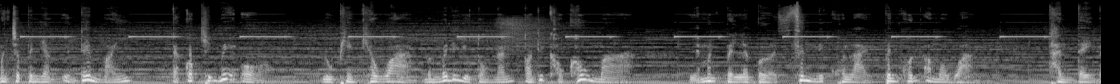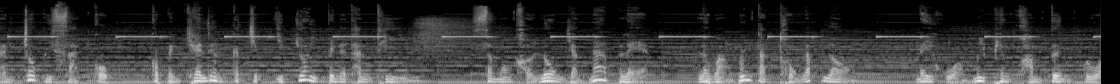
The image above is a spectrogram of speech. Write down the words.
มันจะเป็นอย่างอื่นได้ไหม แต่ก็คิดไม่ออก รู้เพียงแค่ว่ามันไม่ได้อยู่ตรงนั้นตอนที่เขาเข้ามา และมันเป็นระเบิดซึ่งนิโคลายเป็นคนเอามาวาง ทันใดนั้นเจ้าปีศาจกบก็เป็นแค่เรื่องกระจิบยิบย่อยไปในทันที สมองเขาโล่งอย่างน่าแปลก ระหว่างวิ่งตัดธงรับรอง ในหัวมีเพียงความตื่นกลัว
